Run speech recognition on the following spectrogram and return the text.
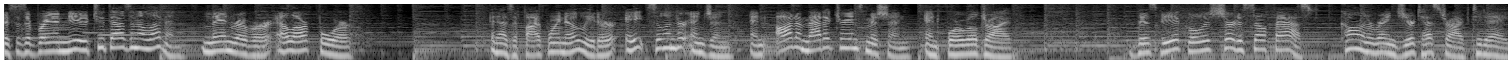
This is a brand new 2011 Land Rover LR4. It has a 5.0 liter, 8 cylinder engine, an automatic transmission, and four wheel drive. This vehicle is sure to sell fast. Call and arrange your test drive today.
